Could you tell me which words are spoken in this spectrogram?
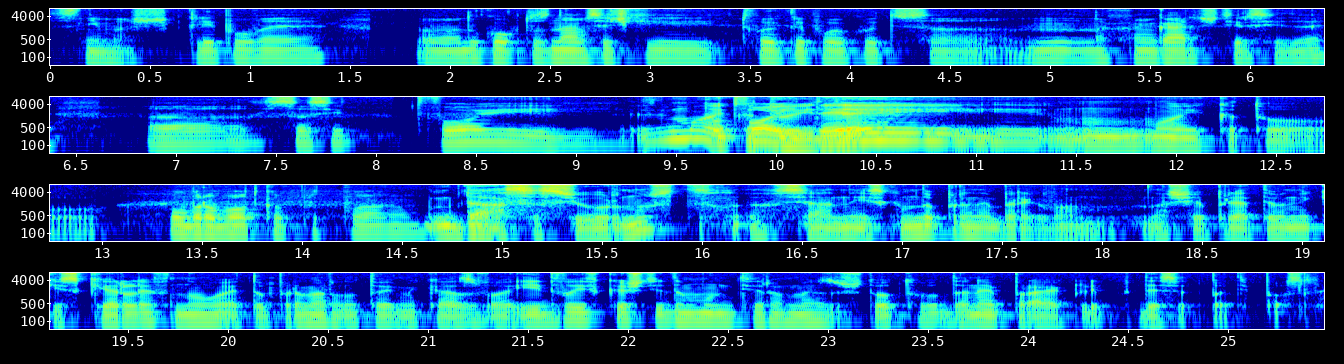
снимаш клипове. А, доколкото знам всички твои клипове, които са на Хангар 42, а, са си твои Мои По твои идеи. идеи, мои като обработка, предполагам. Да, със сигурност. Сега не искам да пренебрегвам нашия приятел Ники Скерлев, но ето, примерно, той ми казва, идва и вкъщи да монтираме, защото да не правя клип 10 пъти после.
